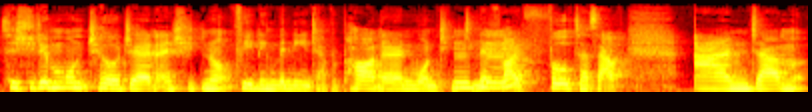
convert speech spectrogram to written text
So she didn't want children and she'd not feeling the need to have a partner and wanting to live life full to herself. And um,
